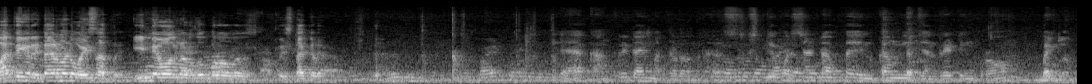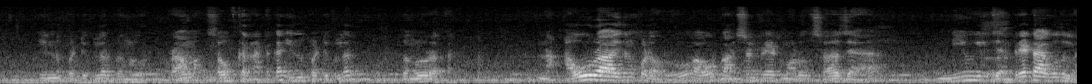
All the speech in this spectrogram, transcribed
ಮತ್ತೀಗ ರಿಟೈರ್ಮೆಂಟ್ ವಯಸ್ಸಾತು. ಇನ್ ಯಾವಾಗ ನಡೆದು ಬರೋದು ಕೃಷ್ಣ ಕಡೆ? ಕಾಂಕ್ರೀಟ್ ಆಗಿ ಮಾತಾಡೋದಂದ್ರೆ sixty percent of the income is generating from Bengaluru in particular Bengaluru. Rama South Karnataka in particular Bengaluru ಅಂತ ನಾ ಇದನ್ನು ಇದನ್ನ ಕೊಡೋರು ಅವ್ರು ಕಾನ್ಸಂಟ್ರೇಟ್ ಮಾಡೋದು ಸಹಜ. ನೀವು ಇಲ್ಲಿ ಜನರೇಟ್ ಆಗೋದಿಲ್ಲ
